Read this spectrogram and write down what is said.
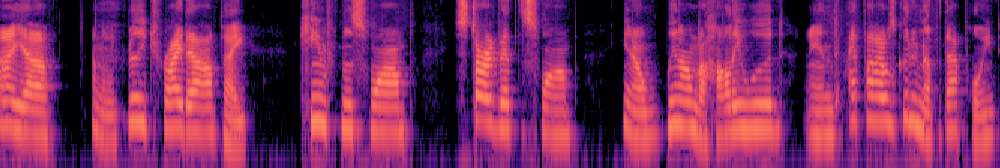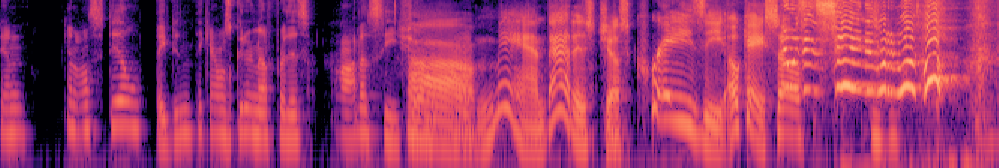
I, uh, I don't know, really tried out. I came from the swamp, started at the swamp, you know, went on to Hollywood, and I thought I was good enough at that point, and, you know, still, they didn't think I was good enough for this Odyssey show. Oh man, that is just crazy. Okay, so that was insane is what it was!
